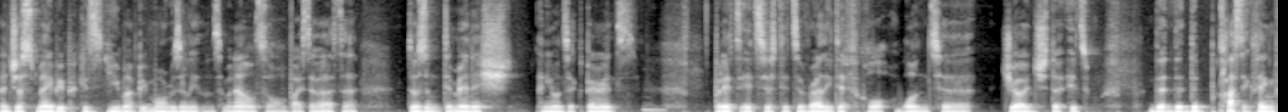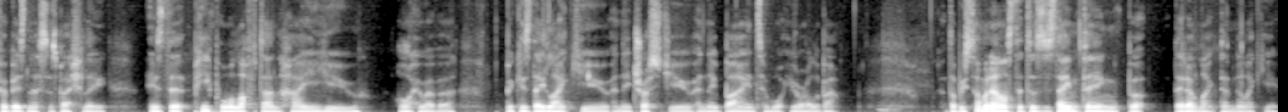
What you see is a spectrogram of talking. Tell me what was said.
and just maybe because you might be more resilient than someone else or vice versa doesn't diminish anyone's experience but it's it's just it's a really difficult one to judge that it's the, the the classic thing for business especially is that people will often hire you or whoever because they like you and they trust you and they buy into what you're all about. There'll be someone else that does the same thing but they don't like them they like you.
